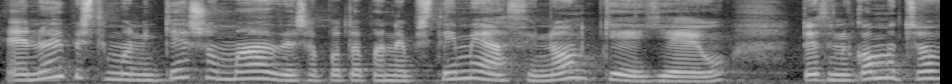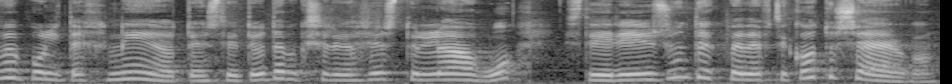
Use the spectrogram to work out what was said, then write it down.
ενώ οι επιστημονικές ομάδες από τα Πανεπιστήμια Αθηνών και Αιγαίου, το Εθνικό Μετσόβιο Πολυτεχνείο, το Ινστιτούτο Επεξεργασίας του Λόγου στηρίζουν το εκπαιδευτικό τους έργο.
